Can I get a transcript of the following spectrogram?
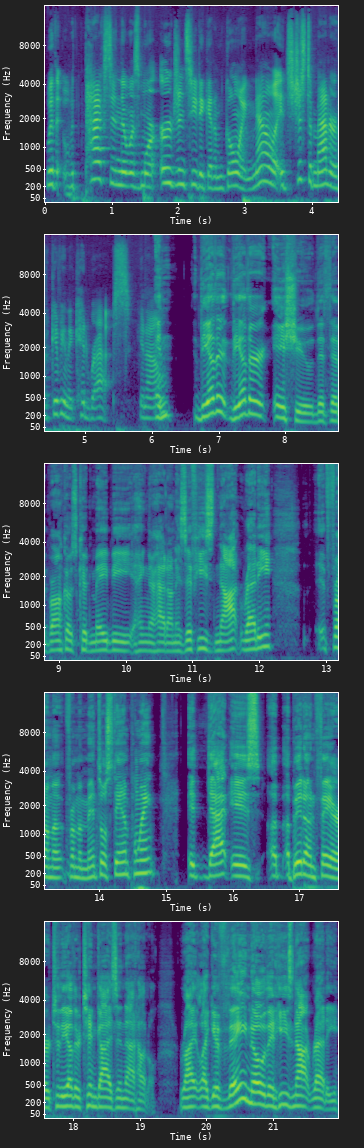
with with Paxton there was more urgency to get him going. Now it's just a matter of giving the kid reps, you know. And the other the other issue that the Broncos could maybe hang their hat on is if he's not ready from a from a mental standpoint, it that is a, a bit unfair to the other 10 guys in that huddle. Right? Like if they know that he's not ready,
